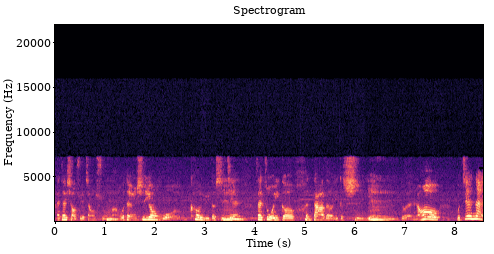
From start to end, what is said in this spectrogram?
还在小学教书嘛？我等于是用我课余的时间在做一个很大的一个事业。嗯，对。然后我记得那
